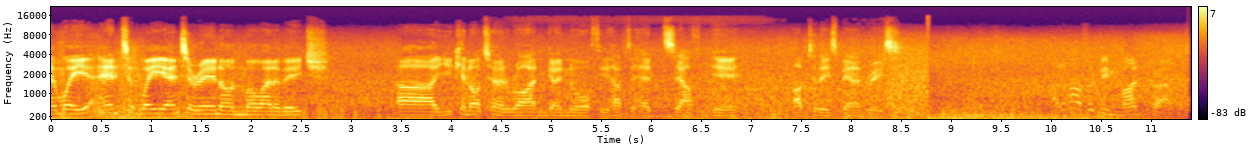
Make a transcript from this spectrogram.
And where you enter, where you enter in on Moana Beach, uh, you cannot turn right and go north. You have to head south from here up to these boundaries. I don't know if it'd be mud crabs.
